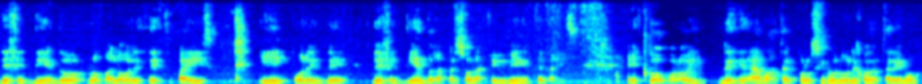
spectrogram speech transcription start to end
defendiendo los valores de este país y por ende defendiendo a las personas que viven en este país. Es todo por hoy. Les dejamos hasta el próximo lunes cuando estaremos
